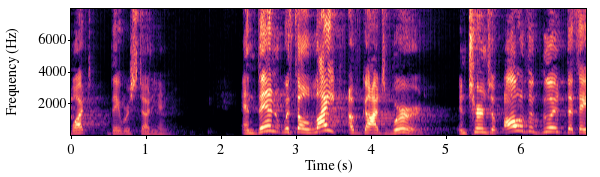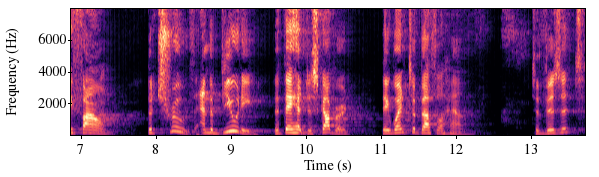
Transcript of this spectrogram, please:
what they were studying. And then, with the light of God's Word, in terms of all of the good that they found, the truth and the beauty that they had discovered, they went to Bethlehem to visit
